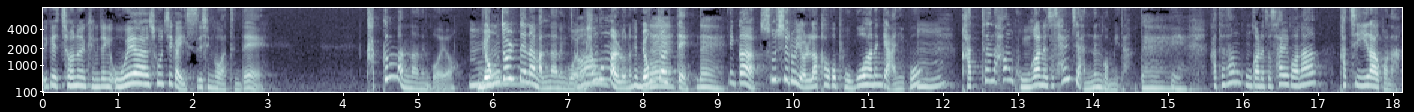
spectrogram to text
이게 저는 굉장히 오해할 소지가 있으신 것 같은데 가끔 만나는 거예요. 음. 명절 때나 만나는 거예요. 아. 한국말로는 그냥 명절 네. 때. 네. 그러니까 수시로 연락하고 보고하는 게 아니고 음. 같은 한 공간에서 살지 않는 겁니다. 네. 예. 같은 한 공간에서 살거나 같이 일하거나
